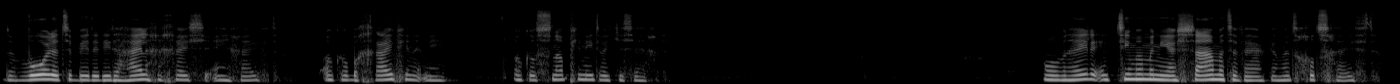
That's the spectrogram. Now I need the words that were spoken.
de woorden te bidden die de Heilige Geest je ingeeft. Ook al begrijp je het niet. Ook al snap je niet wat je zegt. Om op een hele intieme manier samen te werken met Gods geest.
